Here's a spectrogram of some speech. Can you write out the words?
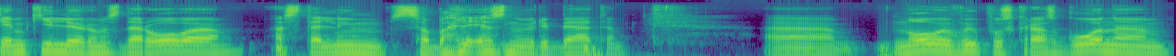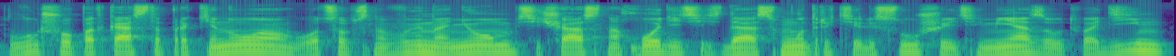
Всем киллерам здорово, остальным соболезную, ребята. Э, новый выпуск разгона лучшего подкаста про кино. Вот, собственно, вы на нем сейчас находитесь, да, смотрите или слушаете. Меня зовут Вадим,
